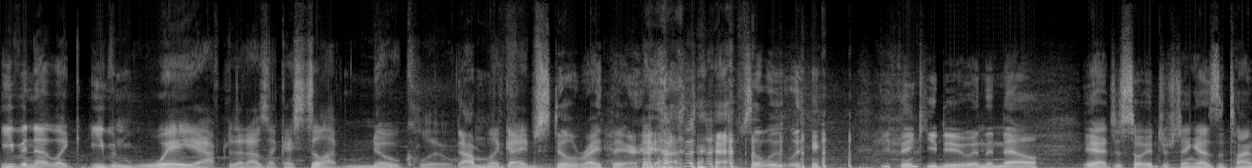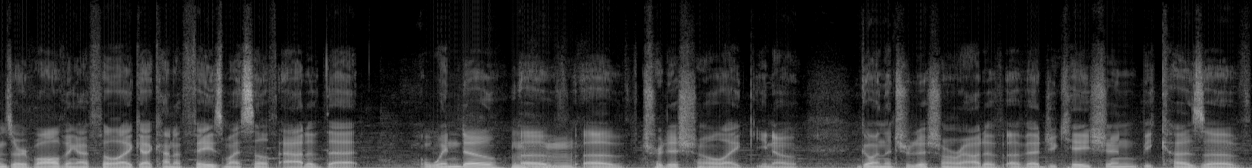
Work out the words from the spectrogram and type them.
even at like even way after that I was like I still have no clue. I'm like I'm still right there. Yeah, absolutely. you think you do, and then now, yeah, it's just so interesting as the times are evolving. I feel like I kind of phase myself out of that window Mm-hmm. of of traditional, like you know, going the traditional route of, of education because of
